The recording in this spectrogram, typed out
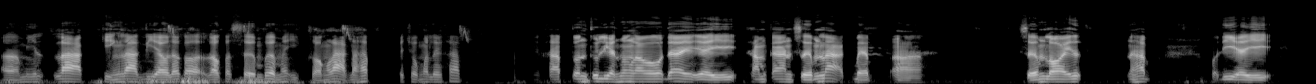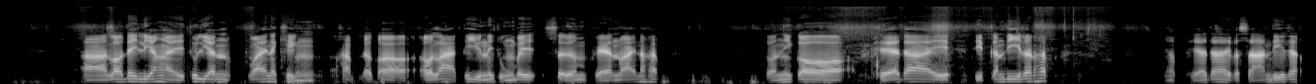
เอ่อมีรากกิ่งรากเดียว แล้วก็เราก็เสริมเพิ่มให้อีกสองรากนะครับ ไปชมกันเลยครับ ครับ ต้นทุเรียนของเราได้ไอทำการเสริมรากแบบอ่าเสริมรอยนะครับ พอดีไออ่าเราได้เลี้ยงไอทุเรียนไว้ในเข่งครับ แล้วก็เอารากที่อยู่ในถุงไปเสริมแขวนไว้นะครับ ตอนนี้ก็แผลได้ติดกันดีแล้วนะครับครับแผลได้ประสานดีแล้ว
